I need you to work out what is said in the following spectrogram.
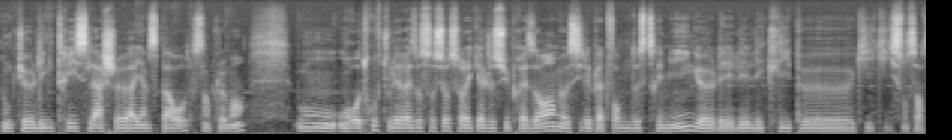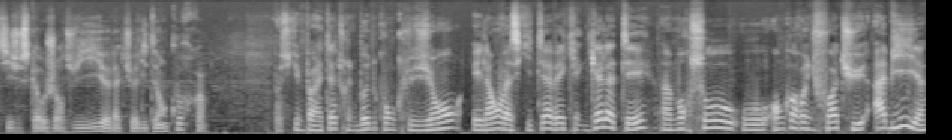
donc Linktree slash I am Sparrow tout simplement, où on, retrouve tous les réseaux sociaux sur lesquels je suis présent, mais aussi les plateformes de streaming, les, les, clips qui, qui, sont sortis jusqu'à aujourd'hui, l'actualité en cours, quoi ce qui me paraît être une bonne conclusion. Et là, on va se quitter avec Galatée, un morceau où, encore une fois, tu habilles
